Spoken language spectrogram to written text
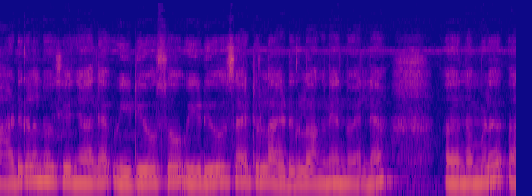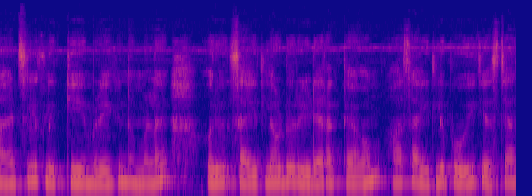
ആഡുകളെന്ന് വെച്ച് കഴിഞ്ഞാൽ വീഡിയോസോ വീഡിയോസ് ആയിട്ടുള്ള ആഡുകളോ അങ്ങനെയൊന്നുമല്ല. നമ്മൾ ആഡ്സിൽ ക്ലിക്ക് ചെയ്യുമ്പോഴേക്കും നമ്മൾ ഒരു സൈറ്റിലോട്ട് റീഡയറക്റ്റ് ആവും. ആ സൈറ്റിൽ പോയി ജസ്റ്റ് ആ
